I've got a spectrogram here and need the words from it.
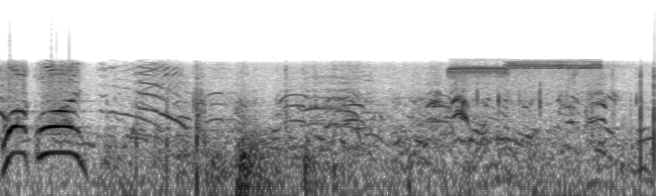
Block one!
